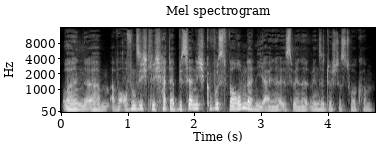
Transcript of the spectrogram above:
Und ähm, aber offensichtlich hat er bisher nicht gewusst, warum da nie einer ist, wenn, er, wenn sie durch das Tor kommen.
